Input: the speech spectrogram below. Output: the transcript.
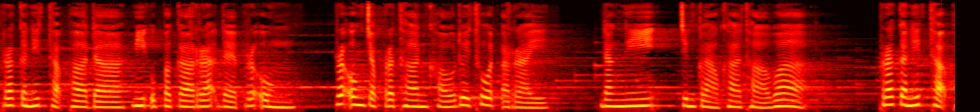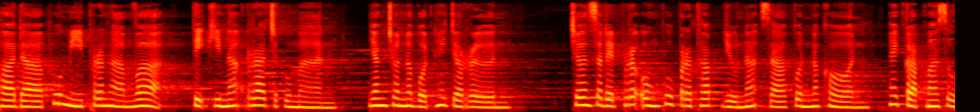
พระกนิษฐพาดามีอุปการะแด่พระองค์ พระองค์จักประทานเขาด้วยโทษอะไร ดังนี้จึงกล่าวคาถาว่า พระกนิษฐพาดาผู้มีพระนามว่า ติคินราชกุมารยังชนบทให้เจริญ เชิญเสด็จพระองค์ผู้ประทับอยู่ณสากลนครให้กลับมาสู่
